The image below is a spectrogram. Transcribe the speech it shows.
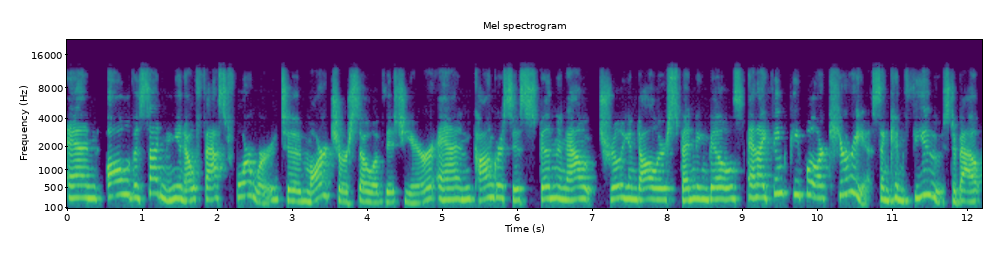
And all of a sudden, you know, fast forward to March or so of this year, and Congress is spinning out trillion dollar spending bills. And I think people are curious and confused about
